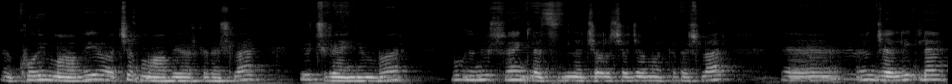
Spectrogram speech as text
e, koyu mavi, açık mavi arkadaşlar. Üç rengim var. Bugün üç renkle sizinle çalışacağım arkadaşlar. Ee, öncelikle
